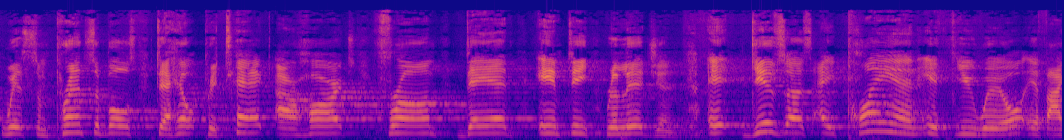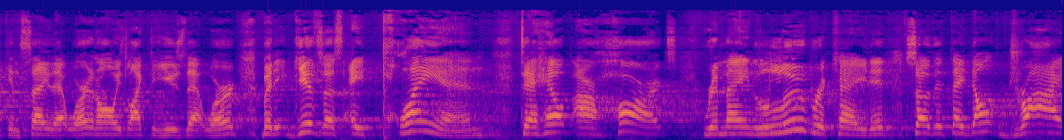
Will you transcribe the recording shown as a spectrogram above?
with some principles to help protect our hearts from dead, empty religion. It gives us a plan, if you will, if I can say that word. I don't always like to use that word, but it gives us a plan to help our hearts remain lubricated so that they don't dry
